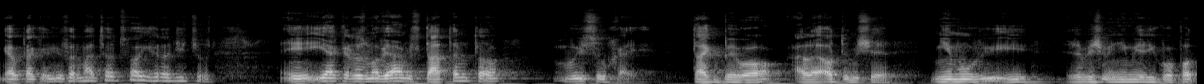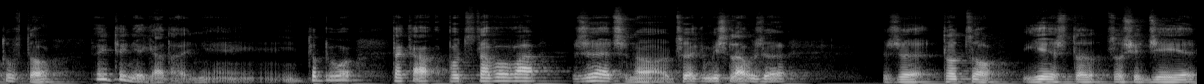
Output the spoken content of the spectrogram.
miał taką informację od swoich rodziców. I jak rozmawiałem z tatem, to mówi, słuchaj, tak było, ale o tym się nie mówi i żebyśmy nie mieli kłopotów, to, i ty nie gadaj. Nie. I to było taka podstawowa rzecz. No. Człowiek myślał, że, że to, co jest, to, co się dzieje,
